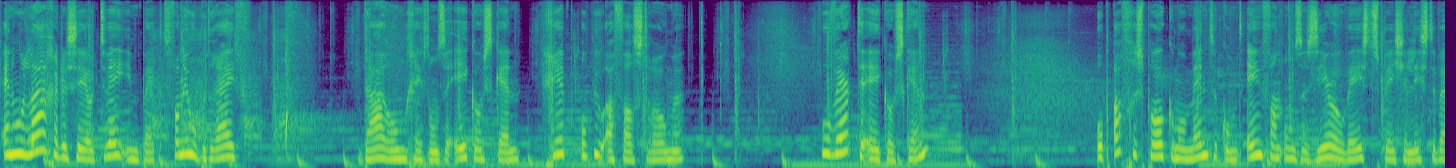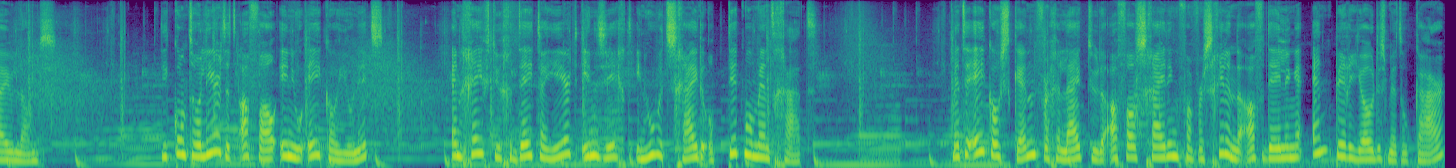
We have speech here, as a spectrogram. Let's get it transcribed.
En hoe lager de CO2-impact van uw bedrijf. Daarom geeft onze EcoScan grip op uw afvalstromen. Hoe werkt de EcoScan? Op afgesproken momenten komt een van onze Zero Waste specialisten bij u langs. Die controleert het afval in uw eco-units en geeft u gedetailleerd inzicht in hoe het scheiden op dit moment gaat. Met de EcoScan vergelijkt u de afvalscheiding van verschillende afdelingen en periodes met elkaar,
